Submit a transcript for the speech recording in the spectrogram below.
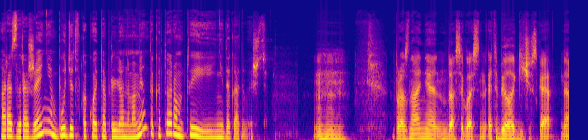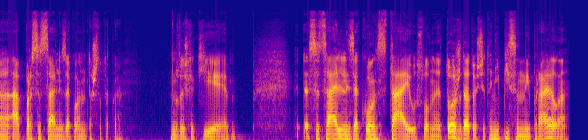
раздражение будет в какой-то определенный момент, о котором ты и не догадываешься. Угу. Про знание, ну да, согласен, это биологическое. А, а про социальный закон это что такое? Ну, то есть какие социальный закон стаи, условно, это тоже, да, то есть это не писанные правила,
